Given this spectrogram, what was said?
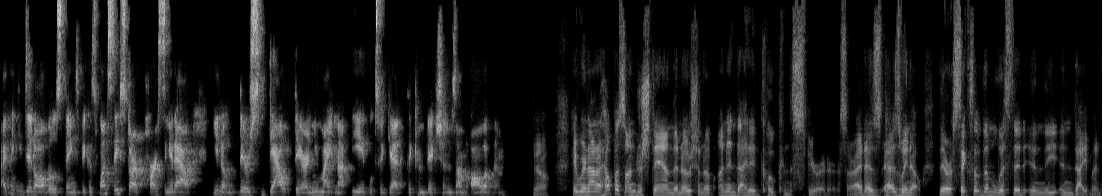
I think he did all those things because once they start parsing it out, you know, there's doubt there and you might not be able to get the convictions on all of them. Yeah. Hey, Renato, help us understand the notion of unindicted co-conspirators. All right. As as we know, there are six of them listed in the indictment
